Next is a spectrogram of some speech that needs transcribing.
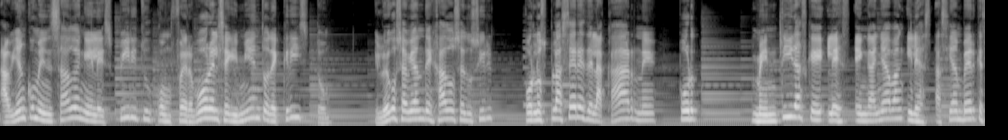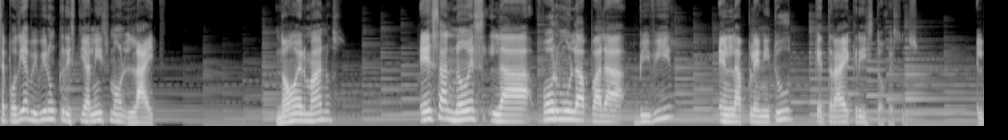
habían comenzado en el espíritu con fervor el seguimiento de Cristo y luego se habían dejado seducir por los placeres de la carne, por mentiras que les engañaban y les hacían ver que se podía vivir un cristianismo light. No, hermanos, esa no es la fórmula para vivir en la plenitud que trae Cristo Jesús. El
